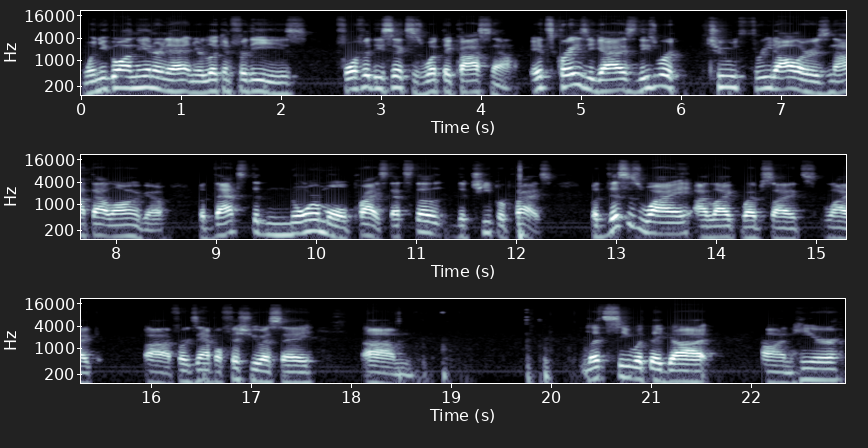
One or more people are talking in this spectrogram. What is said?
when you go on the internet and you're looking for these, 456 is what they cost now. It's crazy, guys. These were two, three dollars not that long ago, but that's the normal price. That's the the cheaper price. But this is why I like websites like, uh, for example, Fish USA um, let's see what they got on here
